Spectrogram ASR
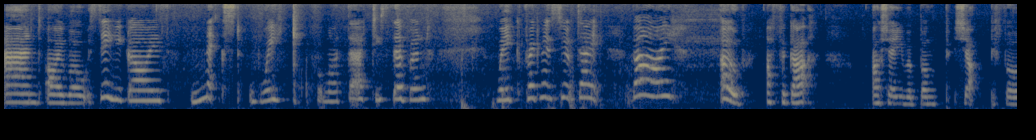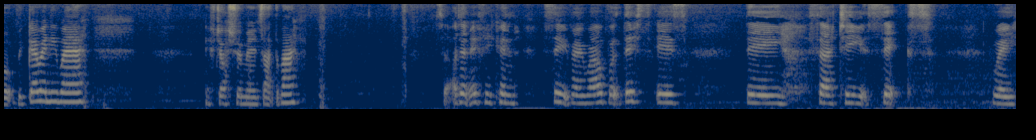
and I will see you guys next week for my 37 week pregnancy update. Bye. Oh, I forgot. I'll show you a bump shot before we go anywhere. If Joshua moves out the way. So I don't know if you can see it very well, but this is the 36 week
